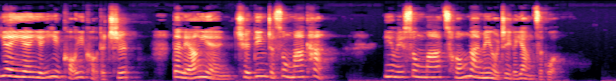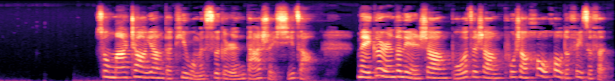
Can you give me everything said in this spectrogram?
燕燕也一口一口地吃，但两眼却盯着宋妈看，因为宋妈从来没有这个样子过。宋妈照样的替我们四个人打水洗澡，每个人的脸上、脖子上铺上厚厚的痱子粉，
